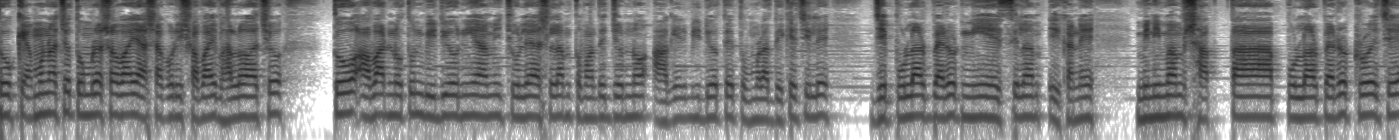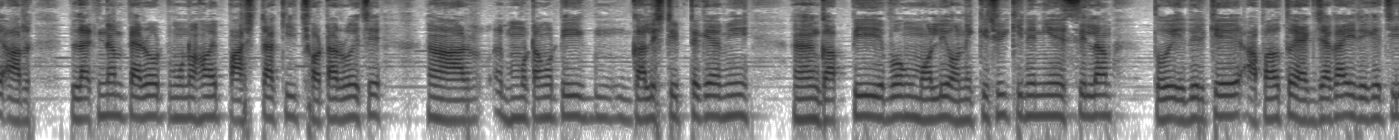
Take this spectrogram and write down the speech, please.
তো কেমন আছো তোমরা সবাই? আশা করি সবাই ভালো আছো। তো আবার নতুন ভিডিও নিয়ে আমি চলে আসলাম। তোমাদের জন্য আগের ভিডিওতে তোমরা দেখেছিলে যে পোলার প্যারট নিয়ে এসেছিলাম। এখানে মিনিমাম সাতটা পোলার প্যারট রয়েছে আর প্ল্যাটিনাম প্যারট মনে হয় পাঁচটা কি ছটা রয়েছে। আর মোটামুটি গালি স্ট্রিট থেকে আমি গাপ্পি এবং মলি অনেক কিছুই কিনে নিয়ে এসেছিলাম। তো এদেরকে আপাতত এক জায়গায় রেখেছি,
